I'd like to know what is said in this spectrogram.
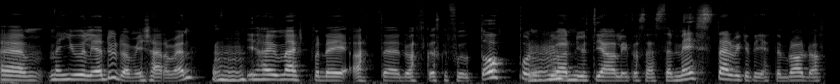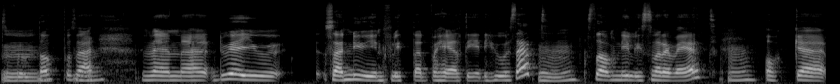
Ehm, men Julia, du då min kära vän? Jag har ju märkt på dig att eh, du har haft ganska fullt upp och du har njutit av lite så semester vilket är jättebra, du har haft så fullt upp och så här. Men eh, du är ju så här nyinflyttad på heltid i huset, som ni lyssnare vet. Och eh,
